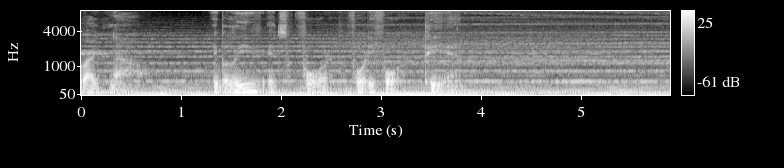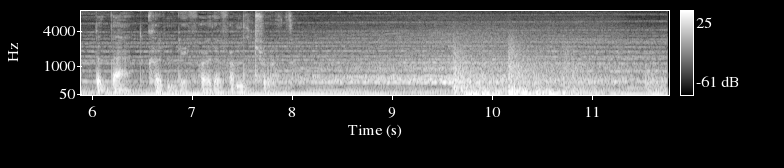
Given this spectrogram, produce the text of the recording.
right now. You believe it's 4:44 p.m. But that couldn't be further from the truth.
